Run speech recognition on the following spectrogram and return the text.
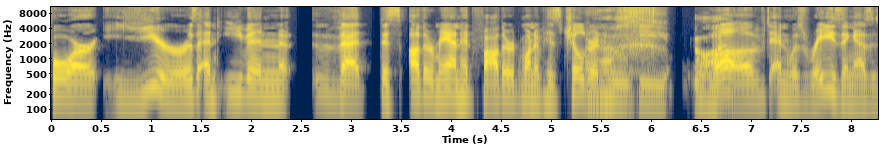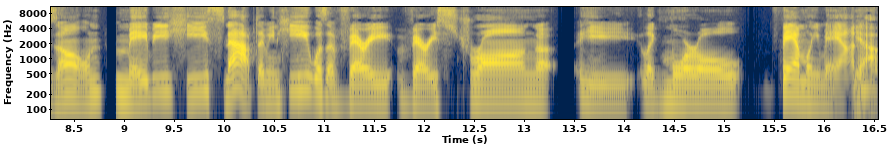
for years and even that this other man had fathered one of his children who he God. loved and was raising as his own, maybe he snapped. I mean, he was a very, very strong, he like moral family man. Yeah.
